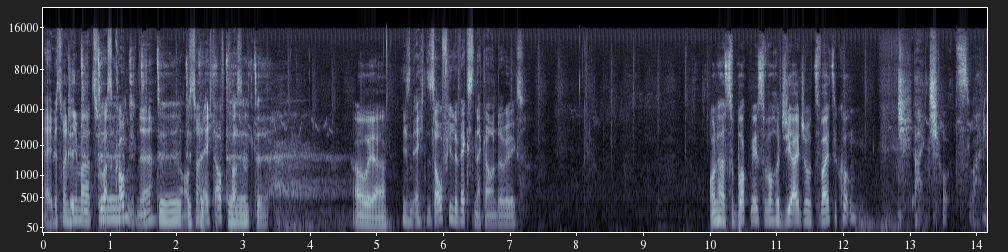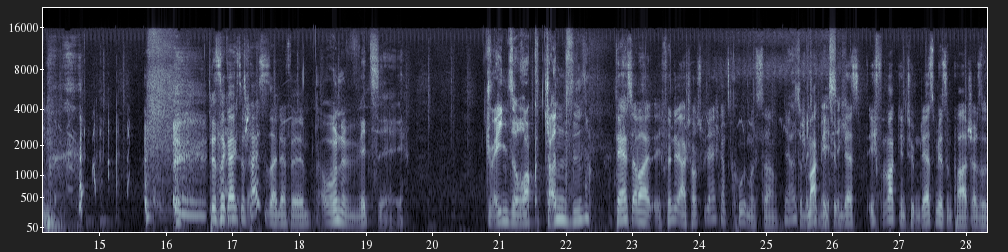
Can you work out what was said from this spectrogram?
Ey, bis man hier mal zu was kommt, ne? Da muss man echt aufpassen. Oh ja. Hier sind echt sau viele Wegsnacker unterwegs. Und hast du Bock, nächste Woche G.I. Joe 2 zu gucken? G.I. Joe 2. Das soll gar nicht so scheiße sein, der Film. Ohne Witze, ey. Drain the Rock Johnson. Der ist aber, ich finde den als Schauspieler eigentlich ganz cool, muss ich sagen. Ja, so ich mag den. Typen, der ist, ich mag den Typen, der ist mir sympathisch, also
